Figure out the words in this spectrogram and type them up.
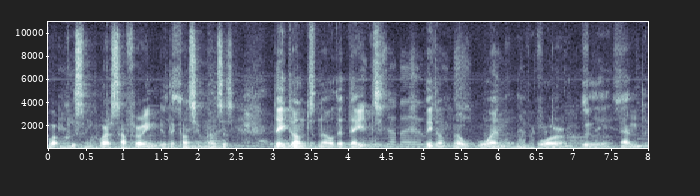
who are, suffering the consequences, they don't know the date. They don't know when war will end.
